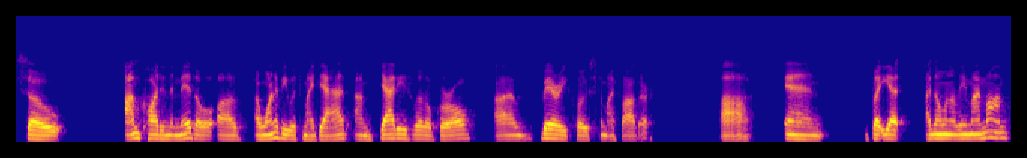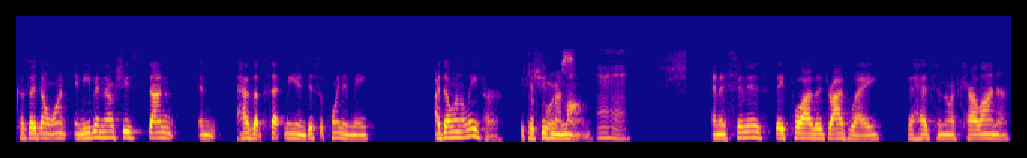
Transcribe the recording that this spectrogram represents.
So I'm caught in the middle of, I want to be with my dad. I'm daddy's little girl. I'm very close to my father. Uh, and, but yet I don't want to leave my mom because I don't want, and even though she's done and has upset me and disappointed me, I don't want to leave her because Of she's my course. mom. hmm And as soon as they pull out of the driveway to head to North Carolina,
